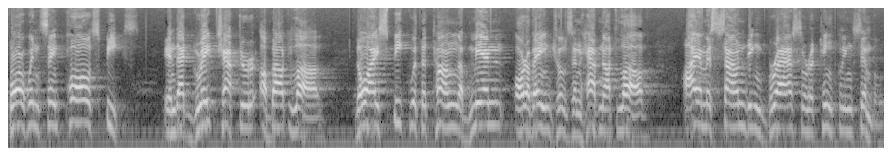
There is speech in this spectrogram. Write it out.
For when St. Paul speaks in that great chapter about love, though I speak with the tongue of men or of angels and have not love, I am a sounding brass or a tinkling cymbal.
